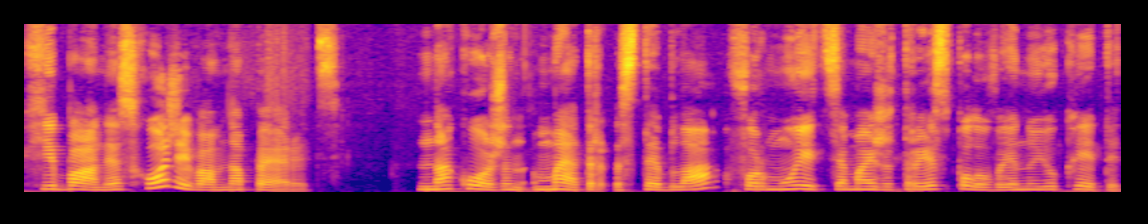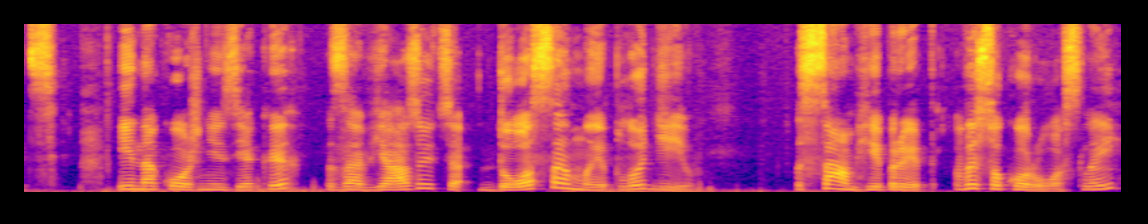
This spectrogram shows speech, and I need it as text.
Хіба не схожі вам на перець? На кожен метр стебла формується майже 3,5 китиць, і на кожній з яких зав'язується до 7 плодів. Сам гібрид високорослий,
